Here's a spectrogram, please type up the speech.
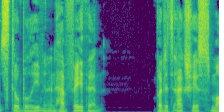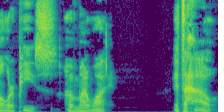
still believe in and have faith in, but it's actually a smaller piece of my why. It's a how.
